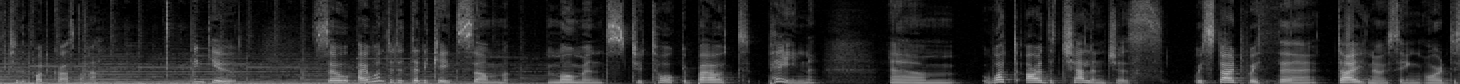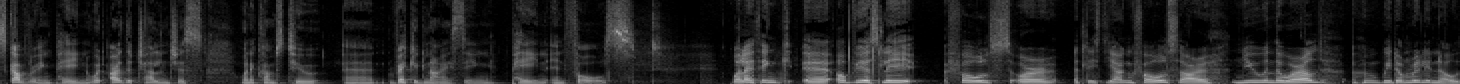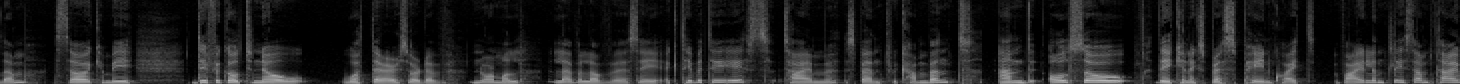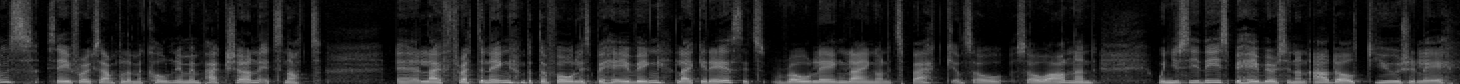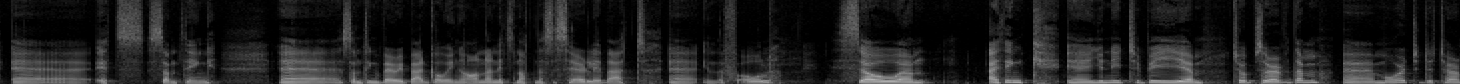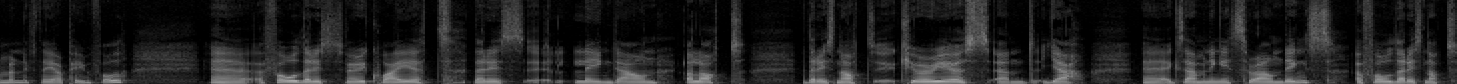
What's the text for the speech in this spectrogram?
To the podcast, Anna. Thank you. So, I wanted to dedicate some moments to talk about pain. Um, what are the challenges? We start with uh, diagnosing or discovering pain. What are the challenges when it comes to uh, recognizing pain in foals? Well, I think uh, obviously foals, or at least young foals, are new in the world. We don't really know them. So it can be difficult to know what their sort of normal level of, uh, say, activity is, time spent recumbent, and also they can express pain quite violently sometimes. Say, for example, a meconium impaction, it's not uh, life threatening, but the foal is behaving like it is. It's rolling, lying on its back, and so so on. And when you see these behaviors in an adult, usually uh, it's something uh, something very bad going on, and it's not necessarily that uh, in the foal. So um, I think uh, you need to be um, to observe them uh, more to determine if they are painful. Uh, a foal that is very quiet, that is laying down a lot, that is not curious, and yeah uh, examining its surroundings, a foal that is not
